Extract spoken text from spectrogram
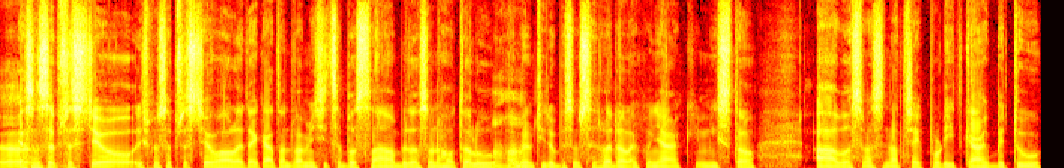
uh, já jsem se přestěhoval, když jsme se přestěhovali, tak já tam dva měsíce byl sám, byl jsem na hotelu uh-huh. a během té doby jsem si hledal jako nějaký místo a byl jsem asi na třech prohlídkách bytů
